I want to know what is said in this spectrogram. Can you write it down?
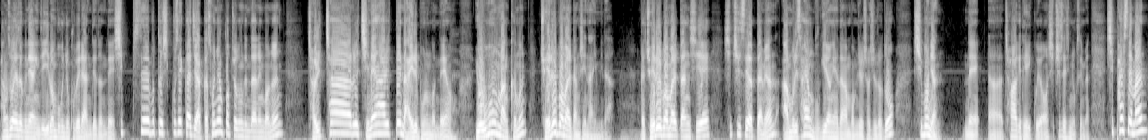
방송에서 그냥 이제 이런 부분 좀 구별이 안 되던데 10세부터 19세까지 아까 소년법 적용된다는 거는 절차를 진행할 때 나이를 보는 건데요. 요 부분만큼은 죄를 범할 당시의 나이입니다. 그러니까 죄를 범할 당시에 17세였다면 아무리 사형 무기형에 해당한 범죄를 저질러도 15년 네, 어, 처하게 돼 있고요. 17세, 16세면 18세만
